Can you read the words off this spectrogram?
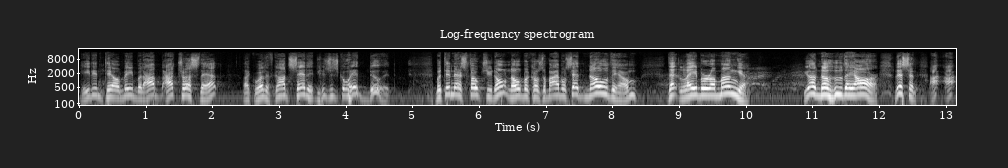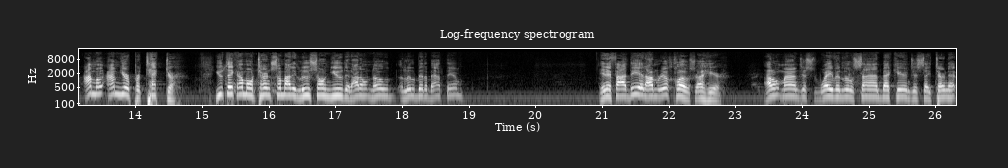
He didn't tell me, but I, I trust that. Like, well, if God said it, you just go ahead and do it. But then there's folks you don't know because the Bible said, know them that labor among you. You got to know who they are. Listen, I, I'm, I'm your protector. You think I'm going to turn somebody loose on you that I don't know a little bit about them? And if I did, I'm real close right here. I don't mind just waving a little sign back here and just say, turn that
